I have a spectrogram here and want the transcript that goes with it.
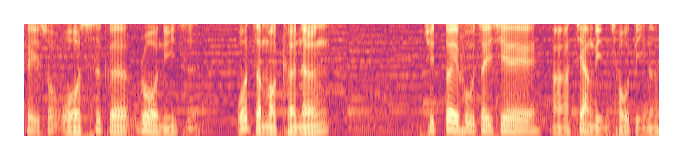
可以说：“我是个弱女子，我怎么可能去对付这些啊将领仇敌呢？”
